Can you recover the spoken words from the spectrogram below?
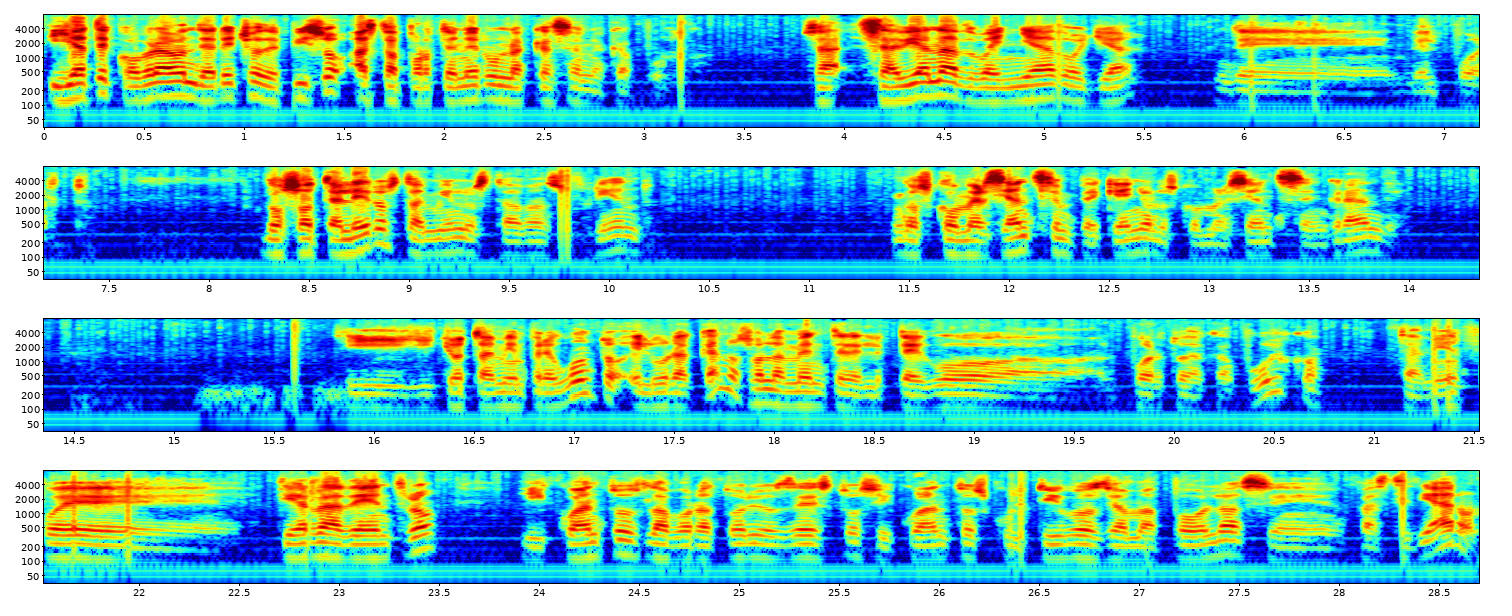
Y ya te cobraban derecho de piso hasta por tener una casa en Acapulco. O sea, se habían adueñado ya del puerto. Los hoteleros también lo estaban sufriendo los comerciantes en pequeño, los comerciantes en grande. Y yo también pregunto, el huracán no solamente le pegó al puerto de Acapulco, también fue tierra adentro y cuántos laboratorios de estos y cuántos cultivos de amapolas se fastidiaron.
